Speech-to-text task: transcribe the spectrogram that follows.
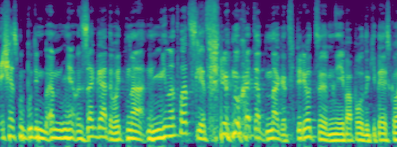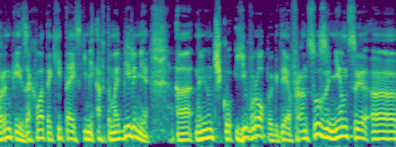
Сейчас а мы будем э, загадывать на не на 20 лет вперед, ну хотя бы на год вперед э, и по поводу китайского рынка и захвата китайскими автомобилями э, на минуточку Европы, где французы, немцы, э,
